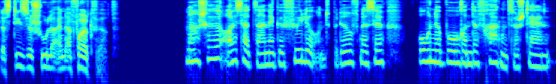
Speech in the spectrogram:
dass diese Schule ein Erfolg wird. Marshall äußert seine Gefühle und Bedürfnisse, ohne bohrende Fragen zu stellen.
